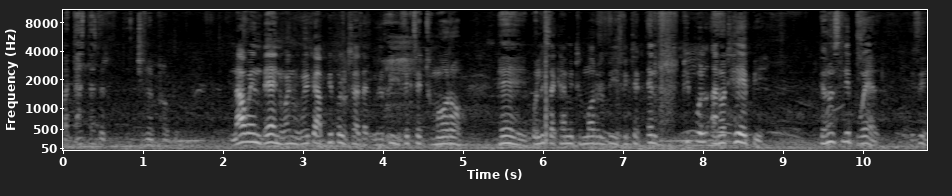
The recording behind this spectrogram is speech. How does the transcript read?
But that's, that's the general problem. Now and then, when we wake up, people try that we'll be evicted tomorrow. Hey, police are coming tomorrow, we'll be evicted. And people are not happy. They don't sleep well, you see,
